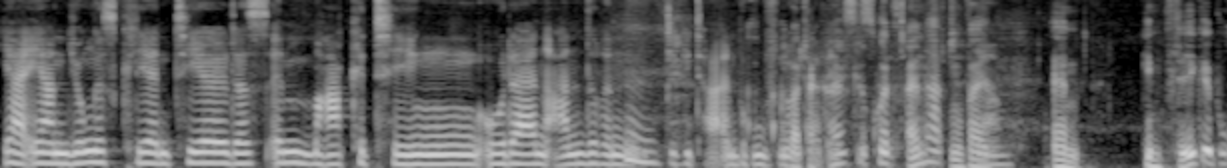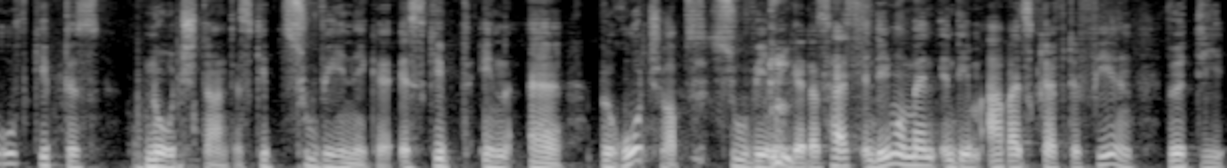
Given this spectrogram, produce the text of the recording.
ja, eher ein junges Klientel, das im Marketing oder in anderen hm. digitalen Berufen Aber da kann ich kurz einhaken, weil ähm, im Pflegeberuf gibt es Notstand, es gibt zu wenige, es gibt in äh, Bürojobs zu wenige. Das heißt, in dem Moment, in dem Arbeitskräfte fehlen, wird die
